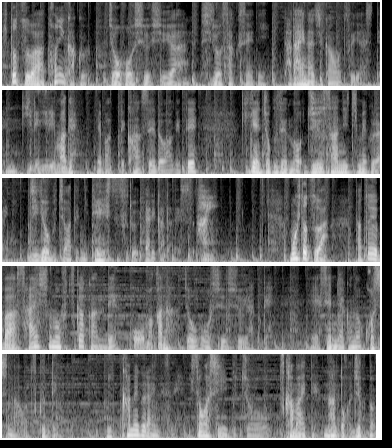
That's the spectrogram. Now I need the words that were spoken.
1つはとにかく情報収集や資料作成に多大な時間を費やしてギリギリまで粘って完成度を上げて期限直前の13日目ぐらいに事業部長宛てに提出するやり方です、はい、もう1つは例えば最初の2日間で大まかな情報収集やって、えー、戦略のコシナを作ってみて3日目ぐらいにですね忙しい部長を捕まえてなんとか10分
